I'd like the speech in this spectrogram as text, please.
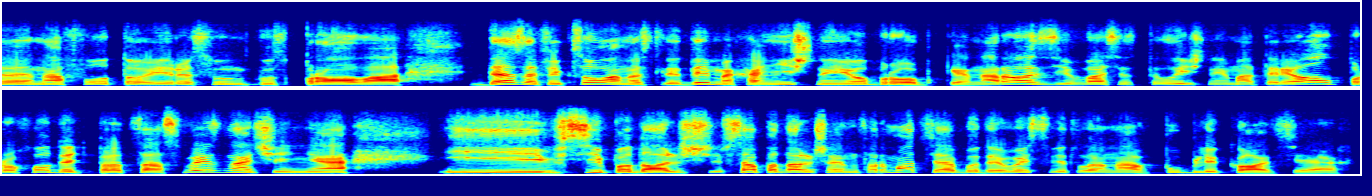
е, на фото і рисунку справа, де зафіксовано сліди механічної обробки. Наразі весь історичний матеріал проходить процес визначення, і всі подальші, вся подальша інформація буде висвітлена в публікаціях.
